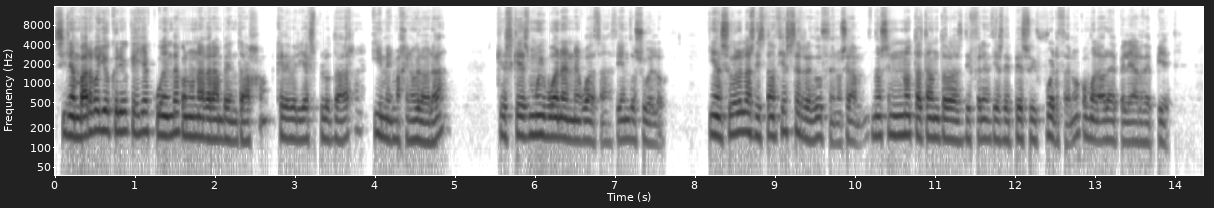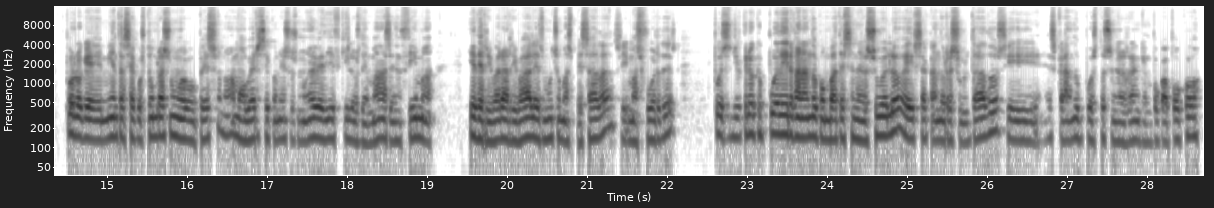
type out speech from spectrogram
Sin embargo, yo creo que ella cuenta con una gran ventaja que debería explotar y me imagino que lo hará, que es que es muy buena en Neguaza, haciendo suelo. Y en suelo las distancias se reducen, o sea, no se nota tanto las diferencias de peso y fuerza, ¿no? Como a la hora de pelear de pie por lo que mientras se acostumbra a su nuevo peso, ¿no? a moverse con esos 9, 10 kilos de más encima y a derribar a rivales mucho más pesadas y más fuertes, pues yo creo que puede ir ganando combates en el suelo e ir sacando resultados y escalando puestos en el ranking poco a poco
